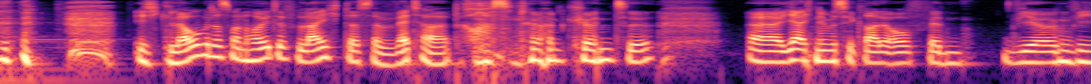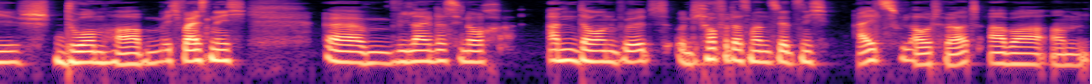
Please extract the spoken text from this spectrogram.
ich glaube, dass man heute vielleicht das Wetter draußen hören könnte. Äh, ja, ich nehme es hier gerade auf, wenn wir irgendwie Sturm haben. Ich weiß nicht, ähm, wie lange das hier noch andauern wird. Und ich hoffe, dass man es jetzt nicht allzu laut hört. Aber ähm,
